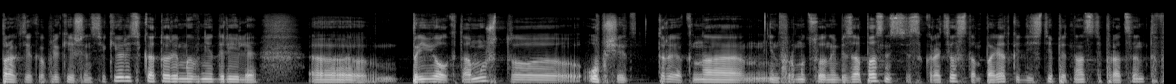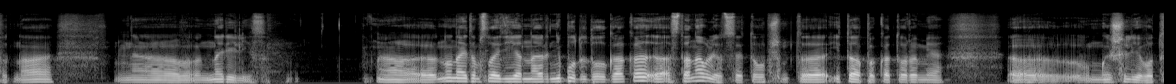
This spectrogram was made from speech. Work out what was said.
практик Application Security, который мы внедрили, привел к тому, что общий трек на информационной безопасности сократился там порядка 10-15% на, на, на релиз. А, ну, на этом слайде я, наверное, не буду долго останавливаться. Это, в общем-то, этапы, которыми э, мы шли вот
